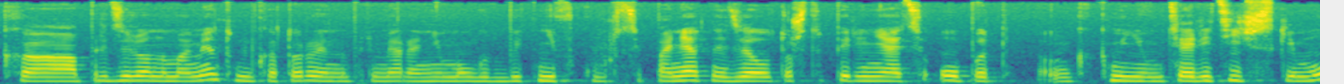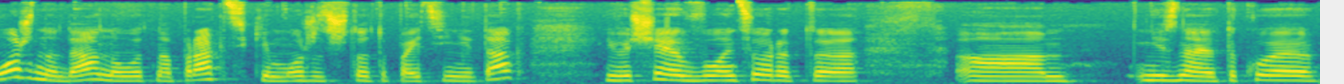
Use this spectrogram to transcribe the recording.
к определенным моментам, которые, например, они могут быть не в курсе. Понятное дело, то, что перенять опыт, э, как минимум, теоретически можно, да, но вот на практике может что-то пойти не так. И вообще волонтер — это э, не знаю, такое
